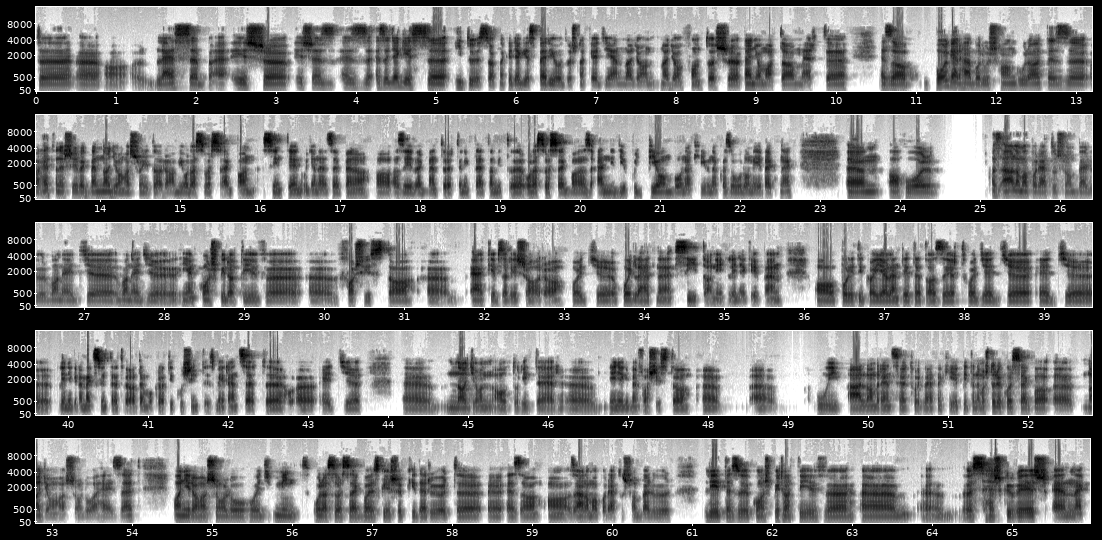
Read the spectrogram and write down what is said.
lesz, és, és ez, ez, ez egy egész időszaknak, egy egész periódusnak egy ilyen nagyon, nagyon fontos lenyomata, mert ez a polgárháborús hangulat, ez a 70-es években nagyon hasonlít arra, ami Olaszországban szintén ugyanezekben a, a, az években történik, tehát amit Olaszországban az Anni di Piombónak hívnak az óloméveknek, um, ahol az államaparátuson belül van egy, van egy ilyen konspiratív fasiszta elképzelés arra, hogy hogy lehetne szítani lényegében a politikai jelentétet azért, hogy egy, egy lényegében megszüntetve a demokratikus intézményrendszert egy nagyon autoriter, lényegében fasiszta új államrendszert hogy lehetne kiépíteni. Most Törökországban nagyon hasonló a helyzet, annyira hasonló, hogy mint Olaszországban ez később kiderült, ez a, az államaparátuson belül létező konspiratív összeesküvés, ennek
